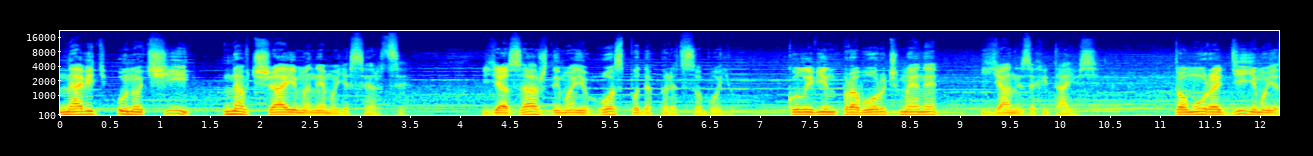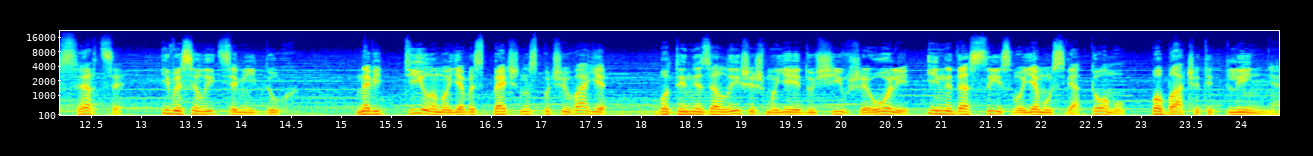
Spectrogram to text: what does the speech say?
Навіть уночі навчає мене моє серце. Я завжди маю Господа перед собою. Коли Він праворуч мене, я не захитаюся. Тому радіє моє серце і веселиться мій дух. Навіть тіло моє безпечно спочиває, бо ти не залишиш моєї душі в шеолі і не даси своєму святому побачити тління.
